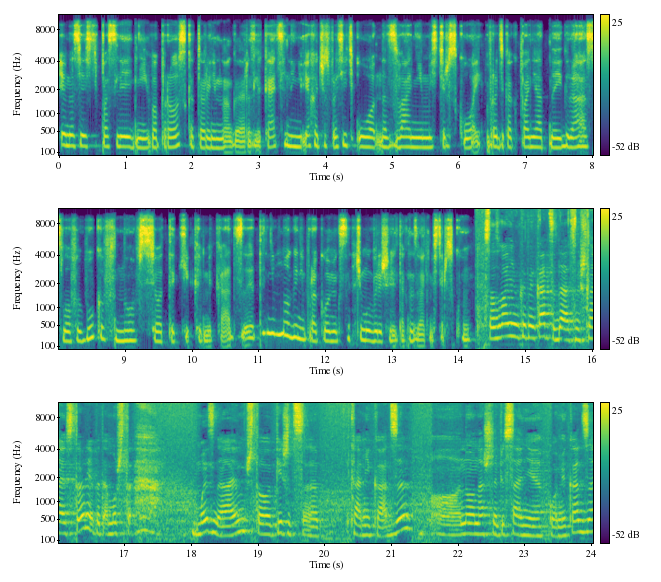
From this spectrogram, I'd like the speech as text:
И у нас есть последний вопрос, который немного развлекательный. Я хочу спросить о названии мастерской. Вроде как понятная игра слов и букв, но все-таки камикадзе — это немного не про комиксы. Почему вы решили так назвать мастерскую? С названием камикадзе, да, смешная история, потому что мы знаем, что пишется камикадзе, а, но наше написание комикадзе.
